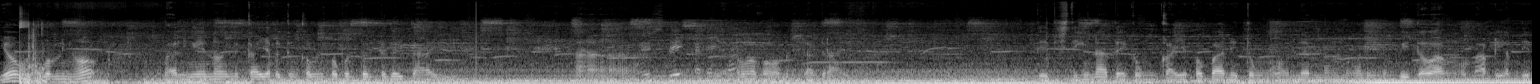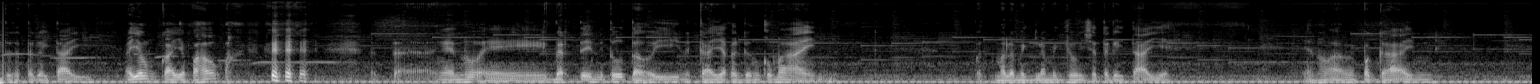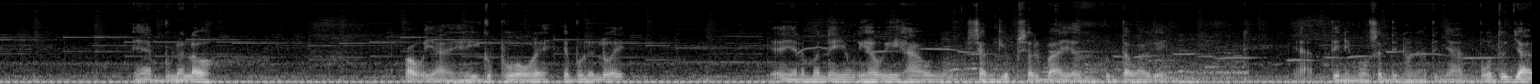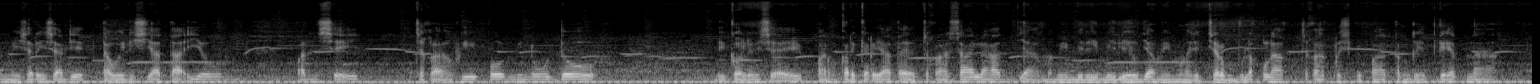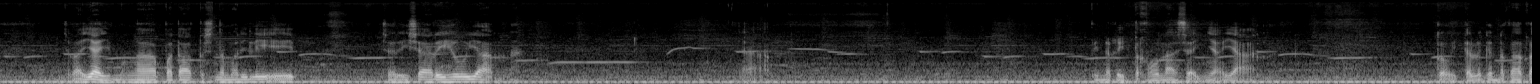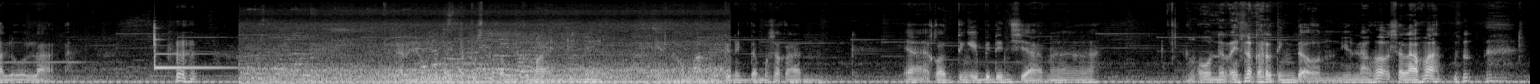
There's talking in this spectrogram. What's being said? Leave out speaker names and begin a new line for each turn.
Yo, good morning ho. Bali ngayon ho, nagkaya kagang kami papuntang Tagaytay. Ah, yan ho ako, nagdadrive. Titistingin natin kung kaya pa ba nitong owner ng mga ninong dito ang umakyat dito sa Tagaytay. Ayun, kaya pa ho. At ah, ngayon ho, eh, birthday ni Tutoy, nagkaya kagang kumain. At malamig-lamig ho sa Tagaytay eh. Yan ho aming pagkain. Ayan, bulalo. Ako, yan, higop po ako eh. Sa bulalo eh. Yan, yan naman eh yung ihaw-ihaw, yung sangyup salba, yun, kung tawagin. Yan, tinimusan din ho natin yan. Doon dyan, may sari-sari, tawilis yata yun, pansit, tsaka hipon, minudo, hindi ko alam siya eh, parang kare-kare yata yan, tsaka salad, yan, mamimili-mili ho dyan, may mga sitsarong bulaklak, tsaka crispy patang, gayat-gayat na, tsaka yan, yung mga patatas na maliliit, sari-sari ho yan. Yan. Pinakita ko na sa inyo, yan. Ikaw ay talaga nakakalola. Kaya yung may tapos na kami kumain din eh. Yan ang aming pinagdamusakan. Yan, konting ebidensya na ang owner ay nakarating doon. Yun lang ho, salamat.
